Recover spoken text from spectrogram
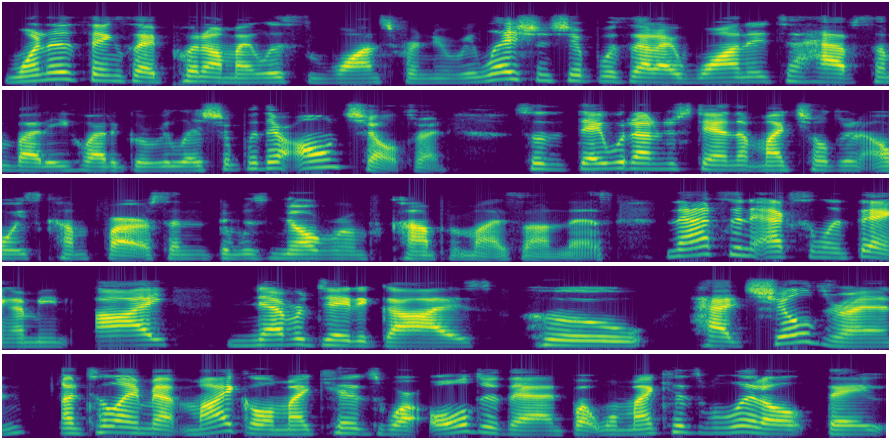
one of the things I put on my list of wants for a new relationship was that I wanted to have somebody who had a good relationship with their own children so that they would understand that my children always come first and that there was no room for compromise on this. And that's an excellent thing. I mean, I never dated guys who had children until I met Michael. My kids were older then, but when my kids were little, they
